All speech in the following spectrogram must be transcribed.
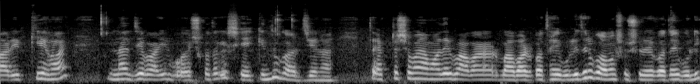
বাড়ির কী হয় না যে বাড়ির বয়স্ক থাকে, সে কিন্তু গার্জেন হয়। তো একটা সময় আমাদের বাবার বাবার কথাই বলি, ধরো বাবা শ্বশুরের কথাই বলি,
